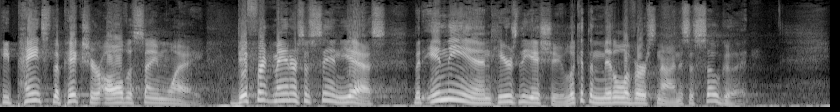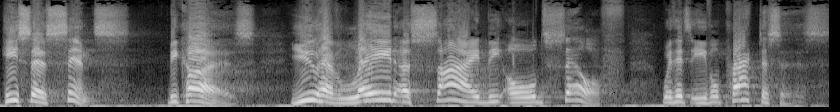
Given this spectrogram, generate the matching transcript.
he paints the picture all the same way. Different manners of sin, yes, but in the end, here's the issue. Look at the middle of verse 9. This is so good. He says, Since, because you have laid aside the old self with its evil practices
